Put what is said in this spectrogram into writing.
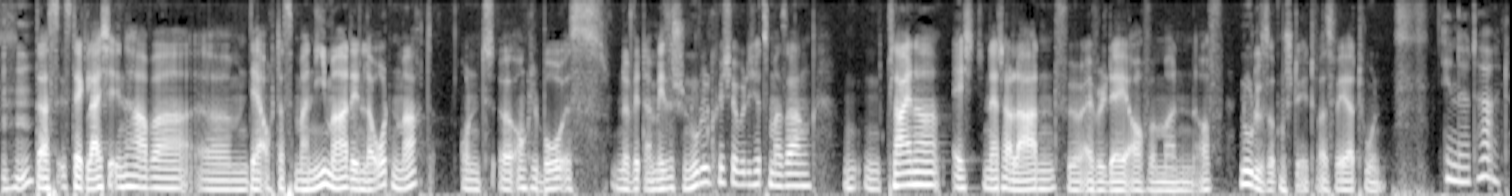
Mhm. Das ist der gleiche Inhaber, ähm, der auch das Manima, den Laoten macht. Und äh, Onkel Bo ist eine vietnamesische Nudelküche, würde ich jetzt mal sagen. Ein, ein kleiner, echt netter Laden für Everyday, auch wenn man auf Nudelsuppen steht, was wir ja tun. In der Tat.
